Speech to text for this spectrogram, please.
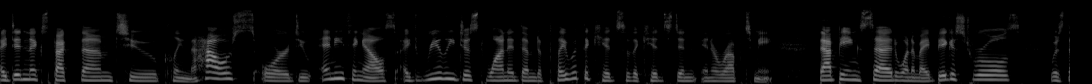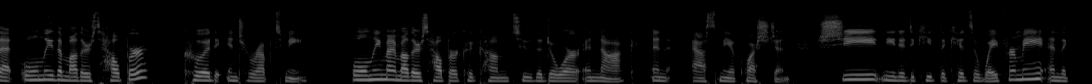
I didn't expect them to clean the house or do anything else. I really just wanted them to play with the kids so the kids didn't interrupt me. That being said, one of my biggest rules was that only the mother's helper could interrupt me. Only my mother's helper could come to the door and knock and ask me a question. She needed to keep the kids away from me, and the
